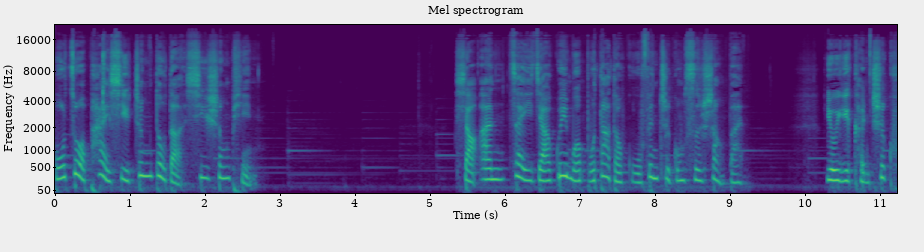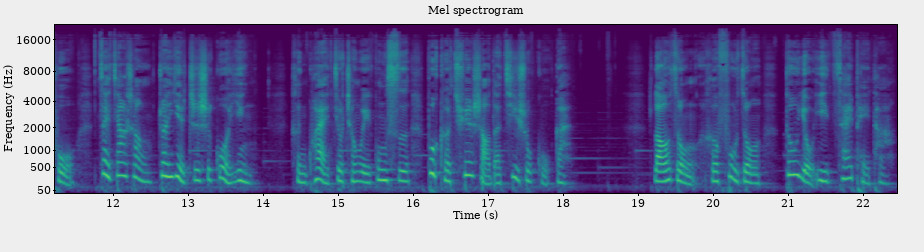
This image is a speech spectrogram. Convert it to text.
不做派系争斗的牺牲品。小安在一家规模不大的股份制公司上班，由于肯吃苦，再加上专业知识过硬，很快就成为公司不可缺少的技术骨干。老总和副总都有意栽培他，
